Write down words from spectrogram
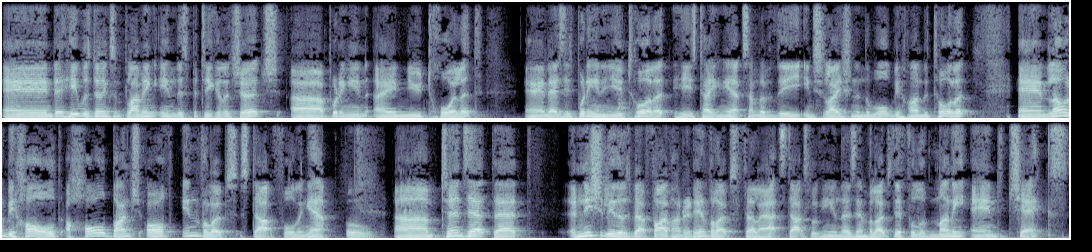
And he was doing some plumbing in this particular church, uh, putting in a new toilet. And as he's putting in a new toilet, he's taking out some of the insulation in the wall behind the toilet. And lo and behold, a whole bunch of envelopes start falling out. Um, turns out that initially there was about 500 envelopes fell out. Starts looking in those envelopes. They're full of money and checks.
